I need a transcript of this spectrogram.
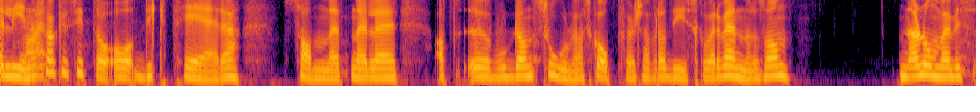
Eline Nei. skal ikke sitte og diktere sannheten, eller at, uh, hvordan Solveig skal oppføre seg for at de skal være venner og sånn. Det er noe med hvis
